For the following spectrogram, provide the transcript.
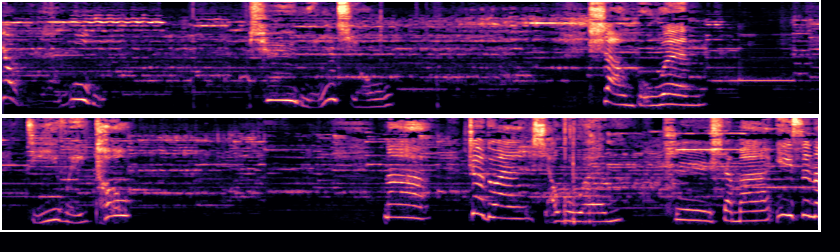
用人物，虚名求，上不问，即为偷。那这段小古文是什么意思呢？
